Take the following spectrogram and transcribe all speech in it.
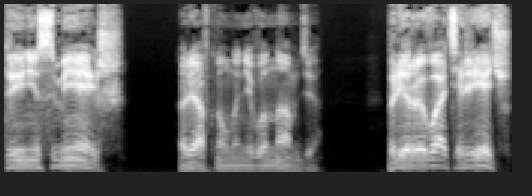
«Ты не смеешь», — рявкнул на него Намди, — «прерывать речь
